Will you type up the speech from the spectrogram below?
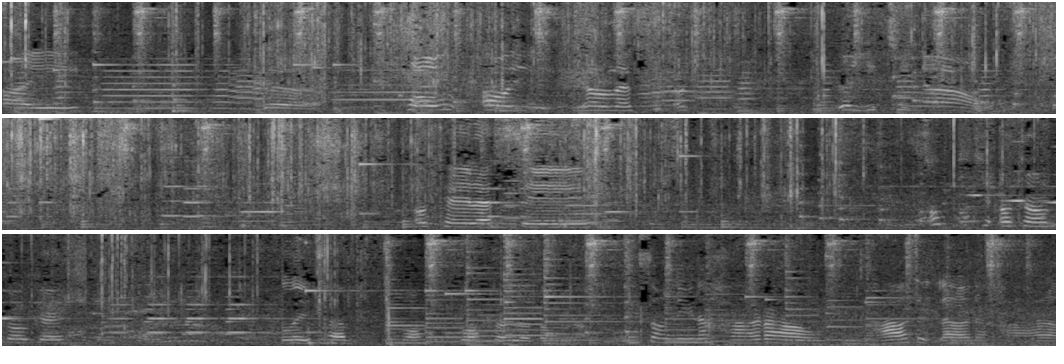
I the cold oh yeah let's uh, you're eating now Okay, let's see. Okay, okay, okay, okay. Later, walk, walk her the donut. ตอนนี้นะคะเรากินข้าเสร็จแล้วนะคะ เรา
